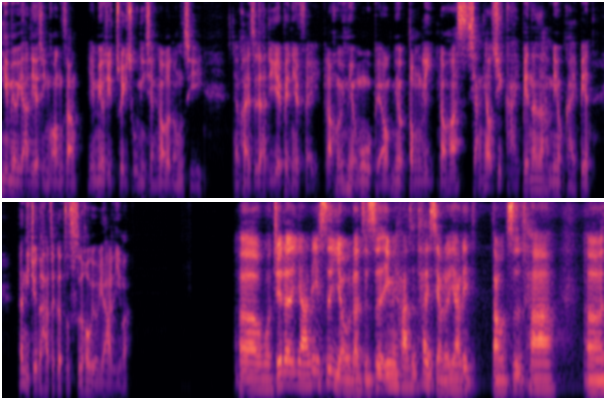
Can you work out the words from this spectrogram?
也没有压力的情况上，也没有去追逐你想要的东西，然后开始他就越变越肥，然后又没有目标，没有动力，然后他想要去改变，但是他没有改变。那你觉得他这个这时候有压力吗？呃，我觉得压力是有的，只是因为他是太小的压力，导致他呃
